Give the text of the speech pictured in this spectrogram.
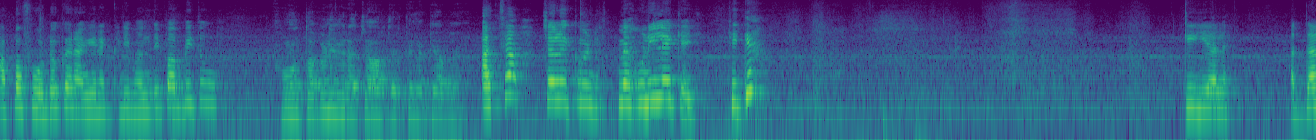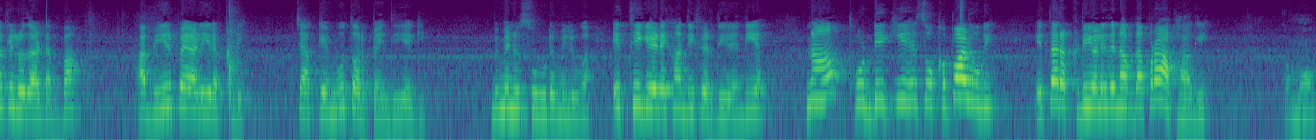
ਆਪਾਂ ਫੋਟੋ ਕਰਾਂਗੇ ਰੱਖੜੀ ਬੰਨਦੀ ਭਾਬੀ ਤੂੰ? ਫੋਨ ਤਾਂ ਭੈਣੇ ਮੇਰਾ ਚਾਰਜਰ ਤੇ ਲੱਗਿਆ ਪਿਆ ਅੱਛਾ ਚਲੋ ਇੱਕ ਮਿੰਟ ਮੈਂ ਹੁਣੀ ਲੈ ਕੇ ਆਈ ਠੀਕ ਹੈ? ਕੀ ਗੱਲ ਹੈ? ਅੱਧਾ ਕਿਲੋ ਦਾ ਡੱਬਾ ਆ 20 ਰੁਪਏ ਵਾਲੀ ਰੱਖੜੀ ਚੱਕ ਕੇ ਮੂੰਹ ਤੁਰ ਪੈਂਦੀ ਹੈਗੀ। ਵੀ ਮੈਨੂੰ ਸੂਟ ਮਿਲੂਗਾ। ਇੱਥੇ ਹੀ ਗੇੜੇ ਖਾਂਦੀ ਫਿਰਦੀ ਰਹਿੰਦੀ ਆ। ਨਾ ਤੁਹਾਡੀ ਕੀ ਇਹ ਸੁੱਖ ਭਾਲੂਗੀ? ਇਹ ਤਾਂ ਰੱਖੜੀ ਵਾਲੇ ਦਿਨ ਆਪਦਾ ਭਰਾ ਖਾ ਗਈ। ਕੰਮੋ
